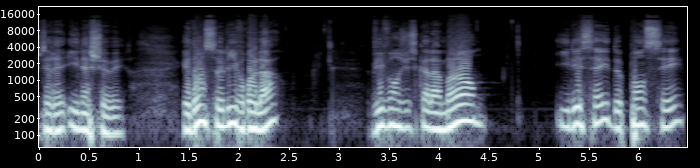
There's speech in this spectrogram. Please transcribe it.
je dirais, inachevée. Et dans ce livre-là, Vivant jusqu'à la mort, il essaye de penser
